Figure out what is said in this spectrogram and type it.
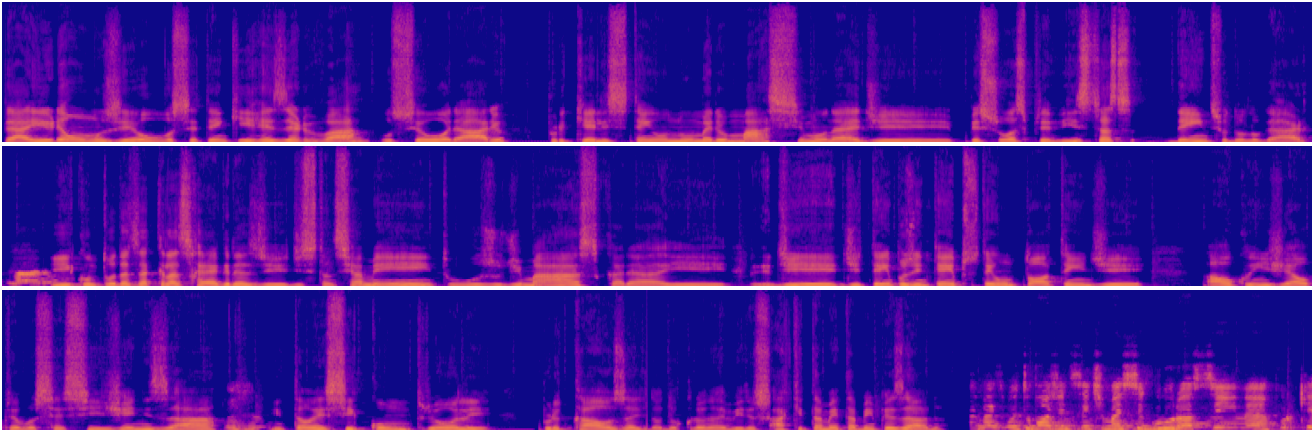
Para ir a um museu, você tem que reservar o seu horário porque eles têm um número máximo né, de pessoas previstas dentro do lugar claro. e com todas aquelas regras de distanciamento, uso de máscara e de, de tempos em tempos tem um totem de álcool em gel para você se higienizar. Uhum. Então esse controle por causa do, do coronavírus aqui também está bem pesado. É, mas muito bom a gente se sentir mais seguro assim, né? Porque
